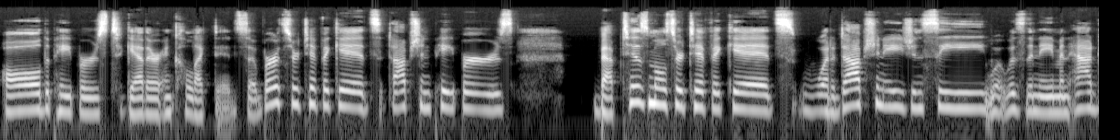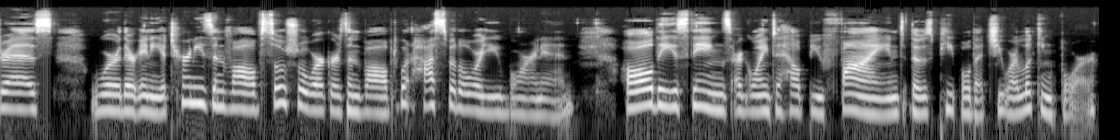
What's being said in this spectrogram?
all the papers together and collected. So birth certificates, adoption papers, baptismal certificates, what adoption agency, what was the name and address, were there any attorneys involved, social workers involved, what hospital were you born in? All these things are going to help you find those people that you are looking for.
